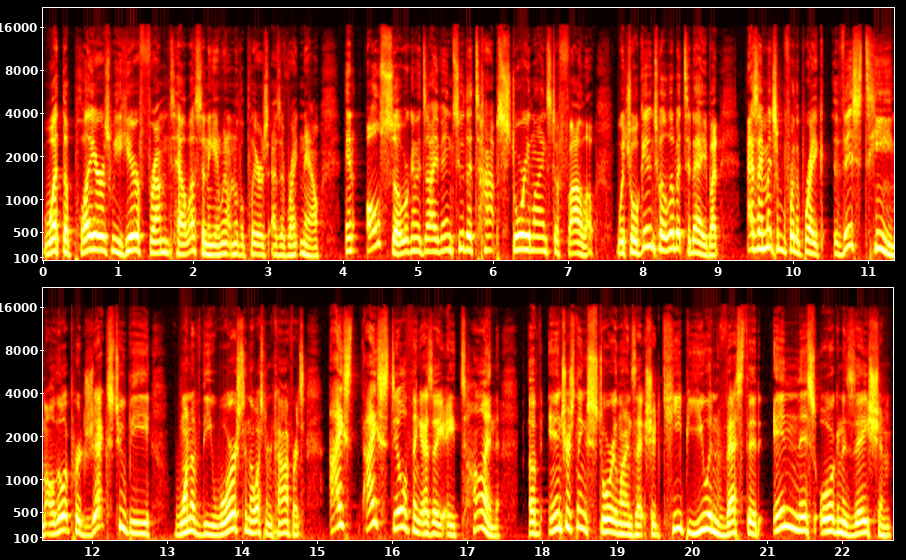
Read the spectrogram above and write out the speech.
what the players we hear from tell us. And again, we don't know the players as of right now. And also, we're going to dive into the top storylines to follow, which we'll get into a little bit today. But as I mentioned before the break, this team, although it projects to be one of the worst in the Western Conference, I, I still think has a, a ton of interesting storylines that should keep you invested in this organization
